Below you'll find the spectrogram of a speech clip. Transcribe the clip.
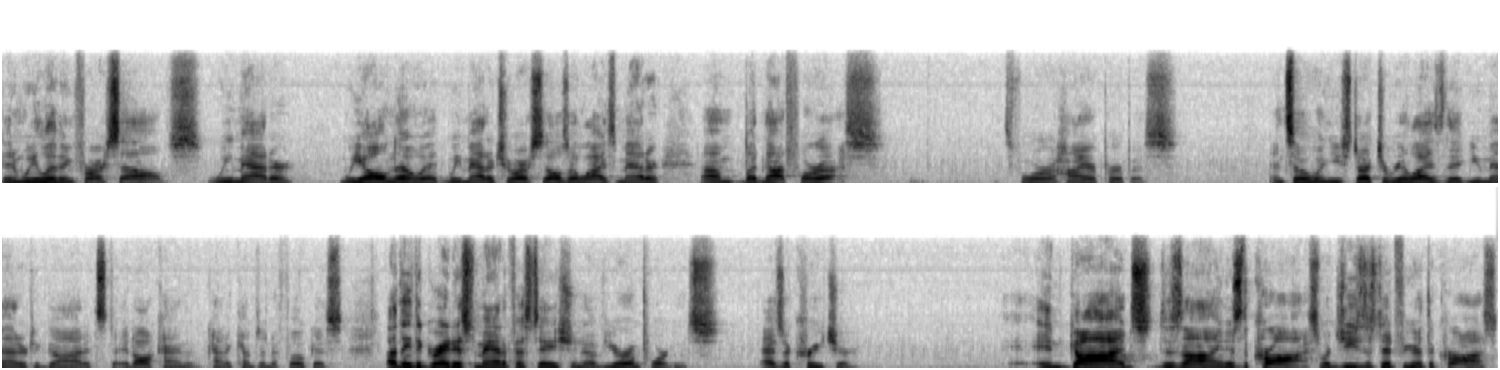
than we living for ourselves. We matter. We all know it. We matter to ourselves. Our lives matter, um, but not for us. It's for a higher purpose. And so when you start to realize that you matter to God, it's it all kind of, kind of comes into focus. I think the greatest manifestation of your importance as a creature in God's design is the cross, what Jesus did for you at the cross.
